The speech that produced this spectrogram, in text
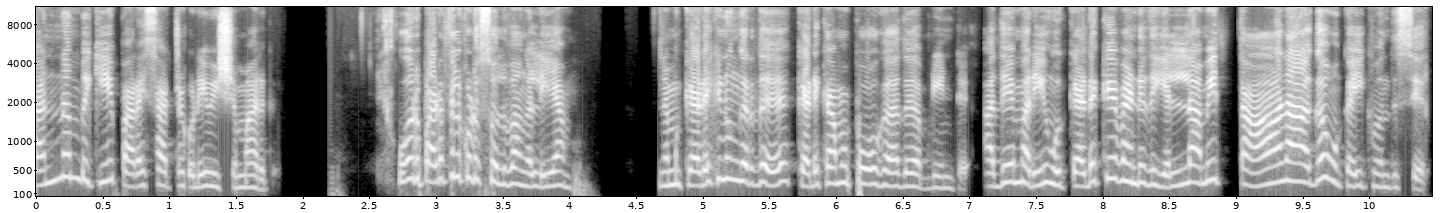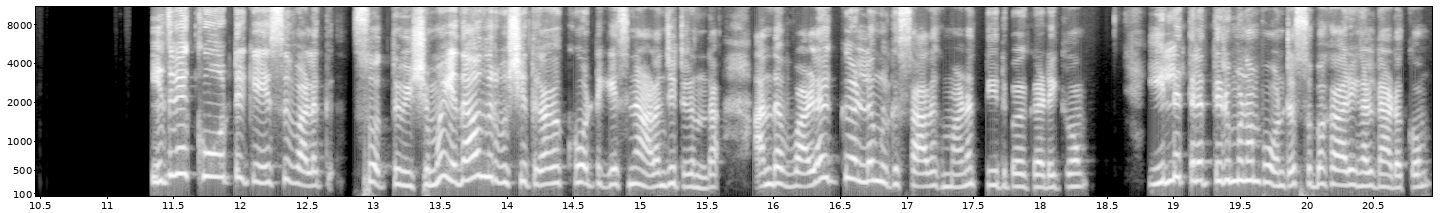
தன்னம்பிக்கையை பறைசாற்றக்கூடிய விஷயமா இருக்கு. ஒரு படத்துல கூட சொல்லுவாங்க இல்லையா? நமக்கு கிடைக்கணுங்கிறது கிடைக்காம போகாது அப்படின்ட்டு. அதே மாதிரி உங்க கிடைக்க வேண்டியது எல்லாமே தானாக உங்க கைக்கு வந்து சேரும். இதுவே கோர்ட்டு கேஸ், வழக்கு, சொத்து விஷயமோ ஏதாவது ஒரு விஷயத்துக்காக கோர்ட்டு கேஸ்ன்னு அலைஞ்சிட்டு இருந்தா, அந்த வழக்குகள்ல உங்களுக்கு சாதகமான தீர்ப்பு கிடைக்கும். இல்லத்துல திருமணம் போன்ற சுபகாரியங்கள் நடக்கும்.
